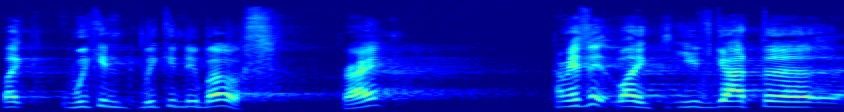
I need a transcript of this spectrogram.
Like we can, we can do both, right? I mean, like you've got the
